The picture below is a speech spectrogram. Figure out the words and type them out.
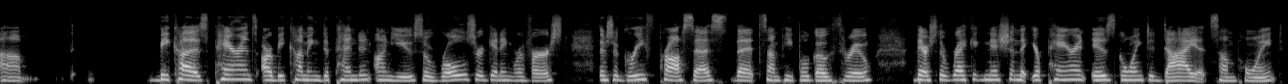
Um, because parents are becoming dependent on you so roles are getting reversed. There's a grief process that some people go through. There's the recognition that your parent is going to die at some point.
